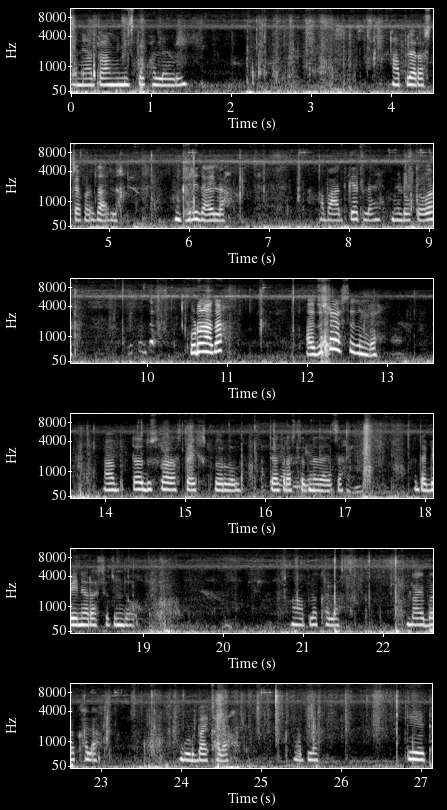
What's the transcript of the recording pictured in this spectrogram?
आणि आता आम्ही निघतो खाल्ल्यावरून. आपल्या रस्त्याकडे जायला. घरी जायला. हा भात घेतलाय मी डोक्यावर. कुठून आता? आज दुसरा रस्त्यातून का आता दुसरा रस्ता एक्सप्लोअर करू. त्याच रस्त्यातनं जायचा. आता बेण्या रस्त्यातून जाऊ. हा आपला खाला. बाय बाय खाला. गुड बाय खाला. आपला गेट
